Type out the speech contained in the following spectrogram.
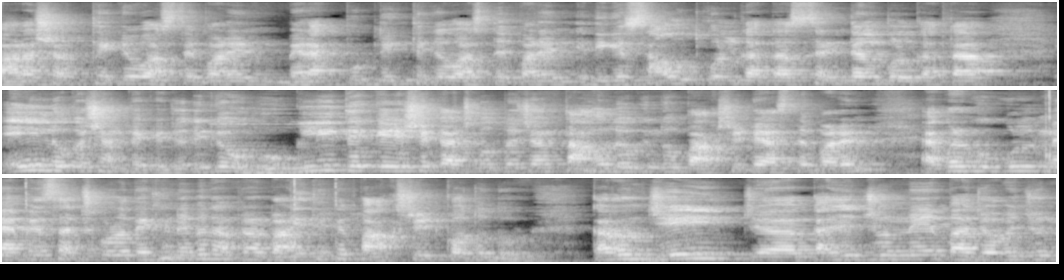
বারাসাত থেকেও আসতে পারেন, ব্যারাকপুর দিক থেকেও আসতে পারেন, এদিকে সাউথ কলকাতা সেন্ট্রাল কলকাতা, এই লোকেশন থেকে। যদি কেউ হুগলি থেকে এসে কাজ করতে চান, তাহলেও কিন্তু পার্কস্ট্রিটে আসতে পারেন। একবার গুগল ম্যাপে সার্চ করে দেখে নেবেন আপনার বাড়ি থেকে পার্কস্ট্রিট কত দূর। কারণ যেই কাজের জন্য বা জবের জন্য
